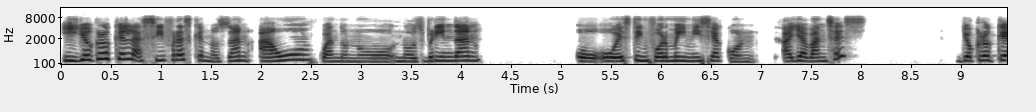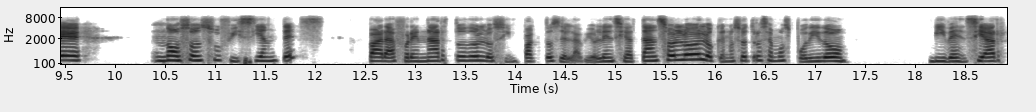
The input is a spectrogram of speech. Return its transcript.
Y yo creo que las cifras que nos dan, aún cuando no, nos brindan o, este informe inicia con hay avances, yo creo que no son suficientes para frenar todos los impactos de la violencia. Tan solo lo que nosotros hemos podido vivenciar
